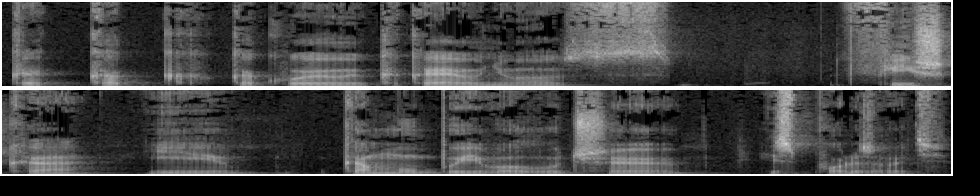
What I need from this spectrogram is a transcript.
как, как, какой, какая у него фишка и кому бы его лучше использовать.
